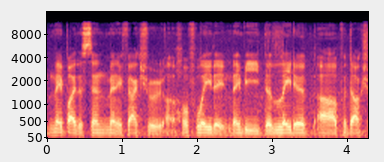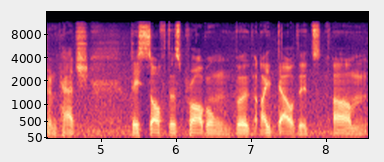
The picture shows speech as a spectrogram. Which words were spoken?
made by the same manufacturer. Uh, hopefully they maybe the later uh, production patch they solved this problem but I doubt it. Um,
